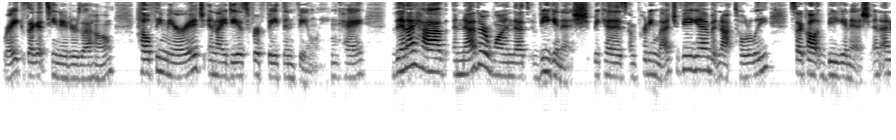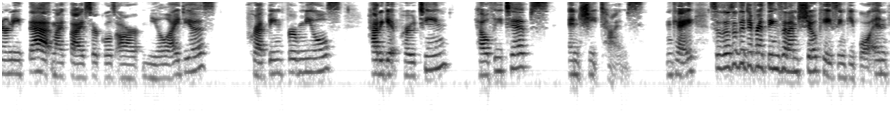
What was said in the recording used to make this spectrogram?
right? Because I got teenagers at home, healthy marriage, and ideas for faith and family. Okay. Then I have another one that's veganish because I'm pretty much vegan, but not totally. So I call it veganish. And underneath that, my five circles are meal ideas, prepping for meals, how to get protein, healthy tips, and cheat times. Okay. So those are the different things that I'm showcasing people. And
